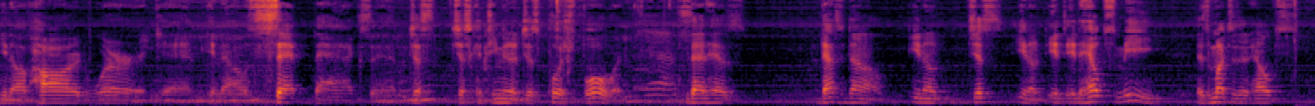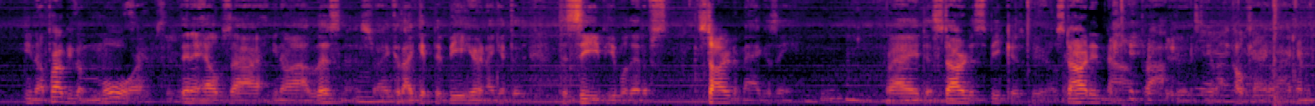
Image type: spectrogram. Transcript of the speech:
you know, of hard work and, you know, setbacks and just, just continue to just push forward. Yes. That has, that's done, a, you know, just, you know, it, it helps me as much as it helps, you know, probably even more than it helps our, you know, our listeners, right? Because I get to be here and I get to, to see people that have started a magazine, right? That started a speakers bureau, started nonprofits. You're like, okay, well, I can,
